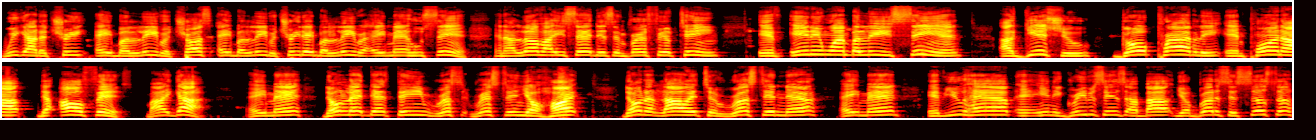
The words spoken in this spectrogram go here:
We got to treat a believer, trust a believer, treat a believer, amen, who sin. And I love how he said this in verse 15. If anyone believes sin against you, go privately and point out the offense. My God. Amen. Don't let that thing rest, rest in your heart. Don't allow it to rust in there. Amen. If you have any grievances about your brothers and sister,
